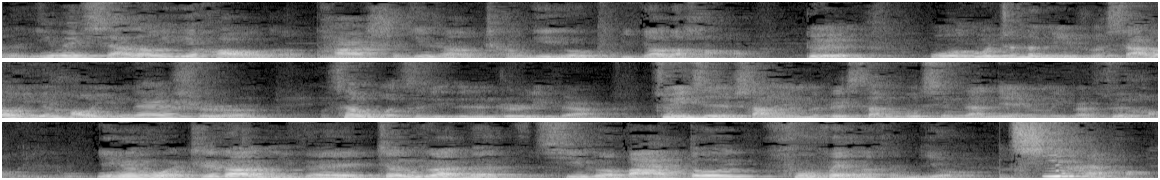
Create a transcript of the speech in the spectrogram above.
的，因为《侠盗一号》呢，嗯它实际上成绩就比较的好。对我，我真的跟你说，《侠盗一号》应该是在我自己的认知里边，最近上映的这三部星战电影里边最好的一部。因为我知道你对正传的七和八都付费了很久。七还好，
